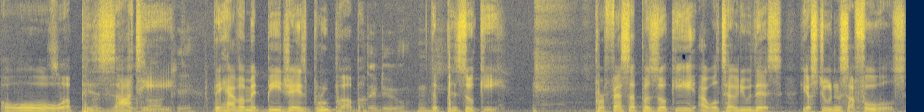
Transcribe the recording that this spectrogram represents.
Oh, a Pizzotti. Pizzotti. They have them at BJ's Brew Pub. They do. The Pizookie. Professor Pizzuki, I will tell you this: your students are fools.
